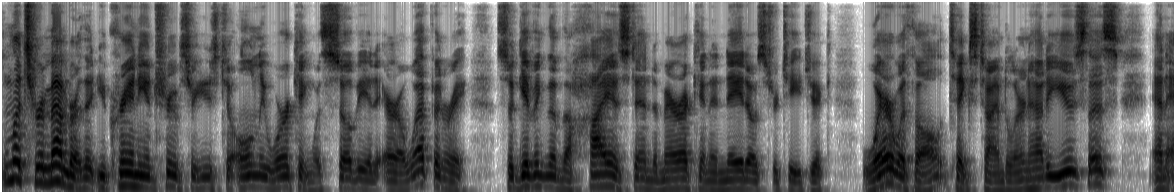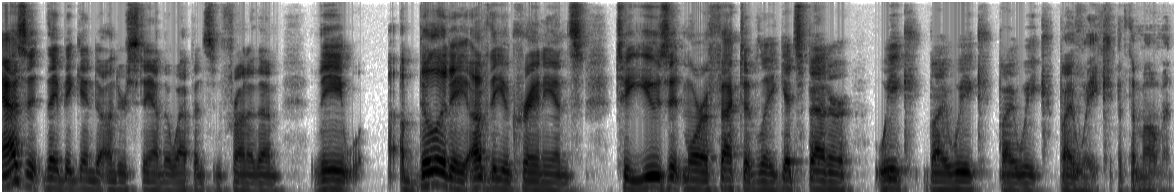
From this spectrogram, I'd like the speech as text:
And let's remember that Ukrainian troops are used to only working with Soviet era weaponry, so giving them the highest end American and NATO strategic wherewithal, it takes time to learn how to use this. And as it, they begin to understand the weapons in front of them, the ability of the Ukrainians to use it more effectively gets better week by week by week by week at the moment.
